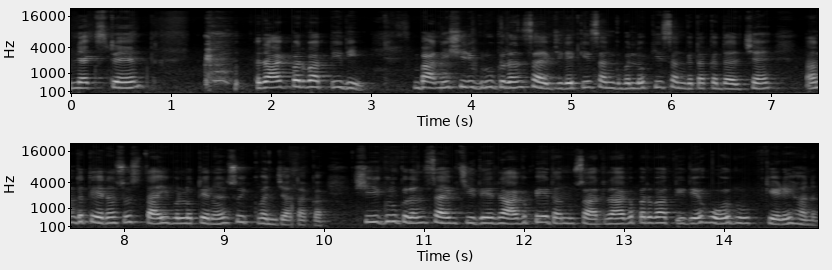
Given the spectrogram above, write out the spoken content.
ਨੈਕਸਟ ਹੈ। ਰਾਗ ਪ੍ਰਵਾਤੀ ਦੀ ਬਾਣੀ ਸ੍ਰੀ ਗੁਰੂ ਗ੍ਰੰਥ ਸਾਹਿਬ ਜੀ ਦੇ ਕਿਸ ਅੰਗ ਵੱਲੋਂ ਕਿਸ ਅੰਗ ਤੱਕ ਦਰਜ ਹੈ? ਅੰਗ 1327 ਵੱਲੋਂ 1351 ਤੱਕ। ਸ੍ਰੀ ਗੁਰੂ ਗ੍ਰੰਥ ਸਾਹਿਬ ਜੀ ਦੇ ਰਾਗ ਭੇਦ ਅਨੁਸਾਰ ਰਾਗ ਪ੍ਰਵਾਤੀ ਦੇ ਹੋਰ ਰੂਪ ਕਿਹੜੇ ਹਨ?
